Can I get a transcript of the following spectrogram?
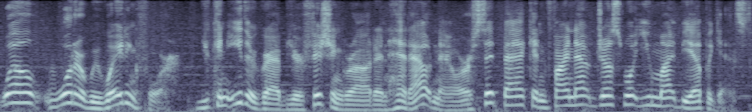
Well, what are we waiting for? You can either grab your fishing rod and head out now, or sit back and find out just what you might be up against.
